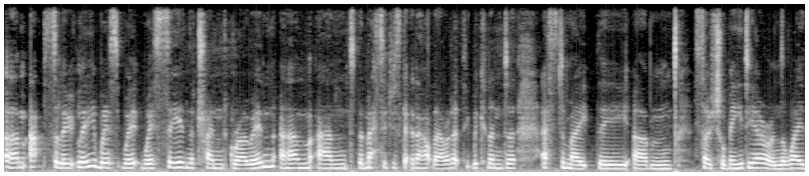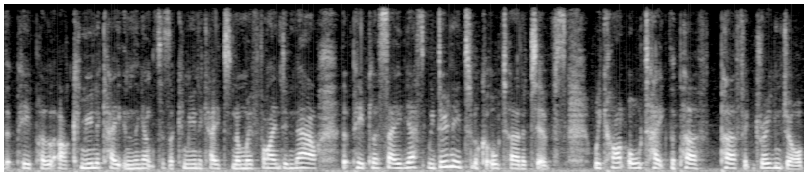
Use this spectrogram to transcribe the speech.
Um, absolutely, we're, we're, we're seeing the trend growing um, and the message is getting out there. I don't think we can underestimate the um, social media and the way that people are communicating, the youngsters are communicating and we're finding now that people are saying, yes, we do need to look at alternatives. We can't all take the perfect perfect dream job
